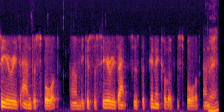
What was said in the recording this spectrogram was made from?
series and the sport, um, because the series acts as the pinnacle of the sport, and Right.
